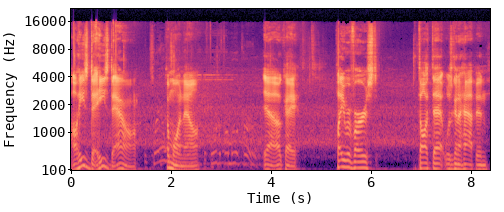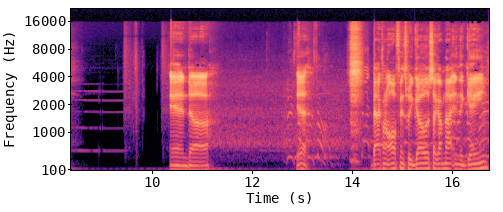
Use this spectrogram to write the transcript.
Oh, he's he's down. Come on now. Yeah, okay. Play reversed. Thought that was going to happen. And, uh, yeah. Back on offense we go. Looks like I'm not in the game.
